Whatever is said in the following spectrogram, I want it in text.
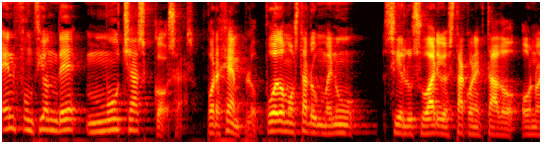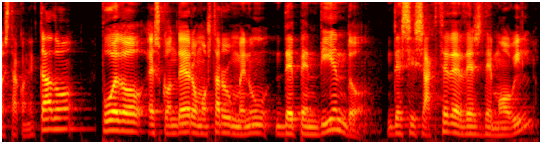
en función de muchas cosas. Por ejemplo, puedo mostrar un menú si el usuario está conectado o no está conectado. Puedo esconder o mostrar un menú dependiendo de si se accede desde móvil.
